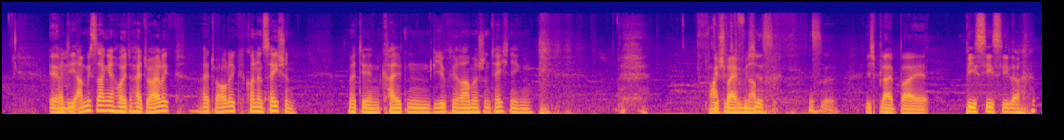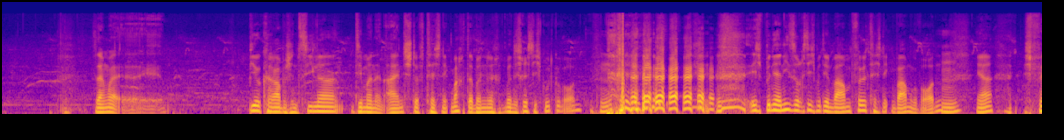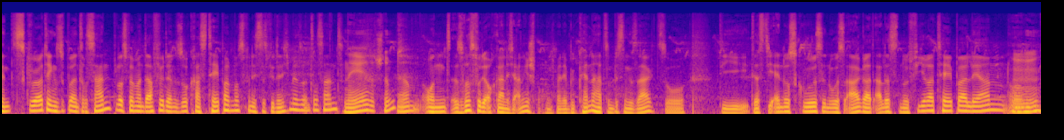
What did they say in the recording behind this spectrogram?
Ähm Weil die Amis sagen ja heute Hydraulic, Hydraulic Condensation mit den kalten biokeramischen Techniken. Fazit für mich ab. ist, ist, äh, ich bleib bei BC Sealer. Sagen wir, äh, biokerabischen Zieler, die man in Einstift-Technik macht. Da bin ich, bin ich richtig gut geworden. Mhm. ich bin ja nie so richtig mit den warmen Fülltechniken warm geworden. Mhm. Ja, ich finde Squirting super interessant, bloß wenn man dafür dann so krass tapern muss, finde ich das wieder nicht mehr so interessant. Nee, das stimmt. Ja, und sowas wurde auch gar nicht angesprochen. Ich meine, der Buchanan hat so ein bisschen gesagt, so die, dass die Endo-Schools in den USA gerade alles 04er Taper lernen. Und, mhm.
